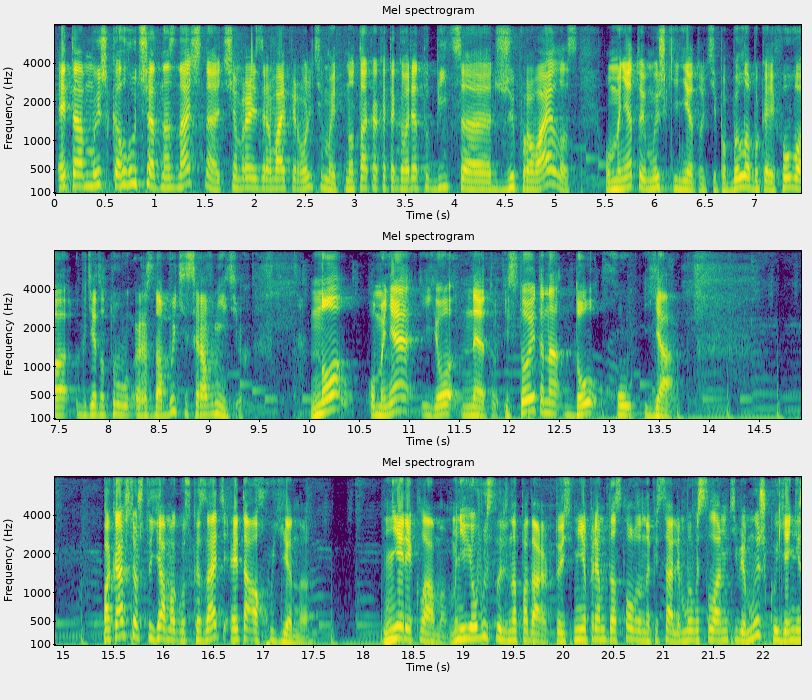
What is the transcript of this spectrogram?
Эта мышка лучше однозначно, чем Razer Viper Ultimate, но так как это говорят убийца G Pro Wireless, у меня той мышки нету. Типа было бы кайфово где-то ту раздобыть и сравнить их. Но у меня ее нету. И стоит она до хуя. Пока все, что я могу сказать, это охуенно. Не реклама. Мне ее выслали на подарок. То есть мне прям дословно написали, мы высылаем тебе мышку. Я не,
